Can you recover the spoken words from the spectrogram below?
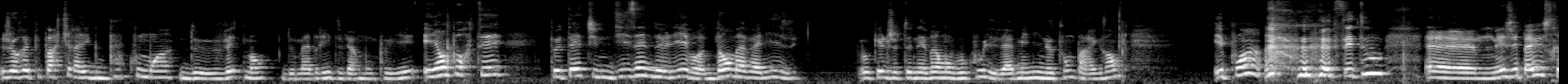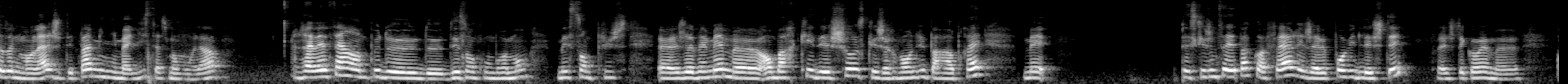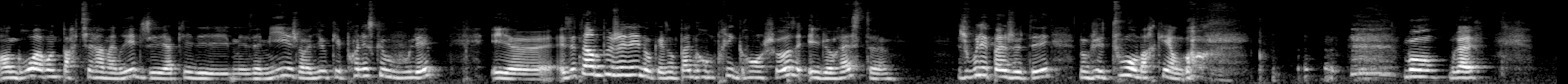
j'aurais pu partir avec beaucoup moins de vêtements de Madrid vers Montpellier et emporter peut-être une dizaine de livres dans ma valise auxquels je tenais vraiment beaucoup, les Amélie par exemple. Et point, c'est tout. Euh, mais j'ai pas eu ce raisonnement-là, j'étais pas minimaliste à ce moment-là. J'avais fait un peu de, désencombrement, mais sans plus. Euh, j'avais même euh, embarqué des choses que j'ai revendues par après, mais parce que je ne savais pas quoi faire et j'avais pas envie de les jeter. J'étais quand même... En gros, avant de partir à Madrid, j'ai appelé mes amis et je leur ai dit « Ok, prenez ce que vous voulez ». Et euh, elles étaient un peu gênées, donc elles n'ont pas grand pris grand chose. Et le reste, euh, je voulais pas jeter, donc j'ai tout embarqué en gros. Bon, bref.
